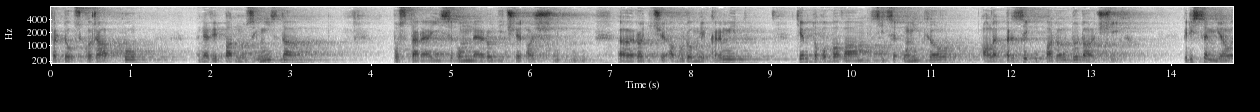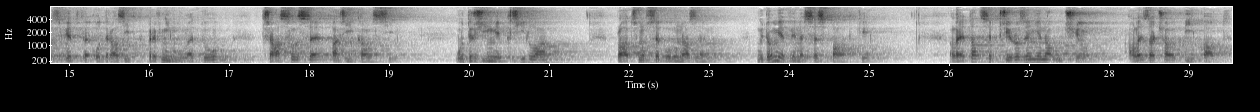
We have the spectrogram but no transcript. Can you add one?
tvrdou skořápku? Nevypadnu z hnízda? Postarají se o mne rodiče, až, eh, rodiče a budou mě krmit? Těmto obavám sice unikl, ale brzy upadl do dalších. Když se měl z větve odrazit k prvnímu letu, třásl se a říkal si, udrží mě křídla, plácnu sebou na zem. Kdo mě vynese zpátky? Létat se přirozeně naučil, ale začal pípat.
